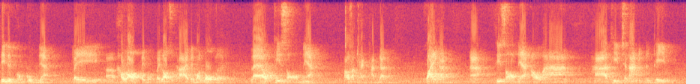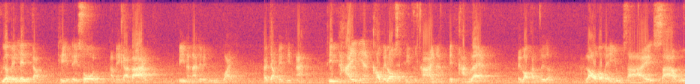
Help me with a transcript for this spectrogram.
ที่หนึ่งของกลุ่มเนี่ยไปเข้ารอบไปไปรอบสุดท้ายไปบอลโลกเลย แล้วที่สองเนี่ยเอามาแข่งขันกัน ไขว้กันนะที่สองเนี่ยเอามาหาทีมชนะอีกหนึ่งทีม เพื่อไปเล่นกับทีมในโซนอเมริกาใต้ ปีนั้นน่าจะเป็นอุรุกวัยถ้าจำไม่ผิดนะทีมไทยเนี่ยเข้าไปรอบสิบทีมสุดท้ายนะเป็นครั้งแรกในรอบคัดเลือกเราก็ไปอยู่สายซาอุ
